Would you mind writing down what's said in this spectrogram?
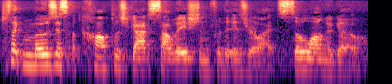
just like Moses accomplished God's salvation for the Israelites so long ago,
